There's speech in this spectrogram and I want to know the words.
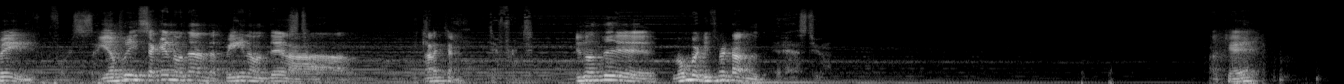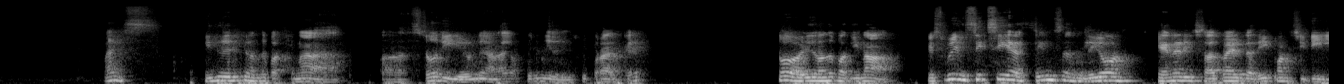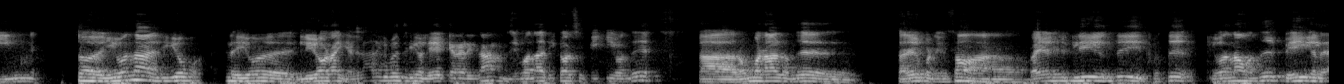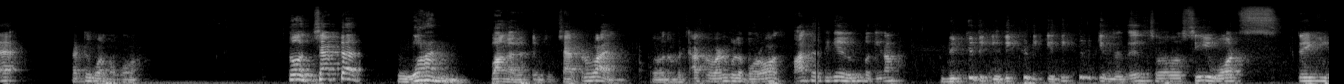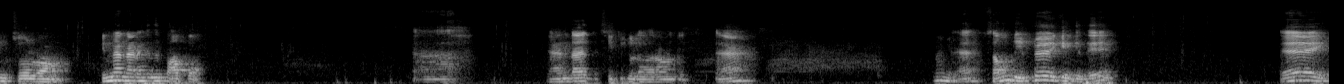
பெயின். எவ்ரி செகண்ட் வந்து அந்த பெயினை வந்து நான் நினைச்சேன். இது வந்து ரொம்ப டிஃப்ரெண்டாக இருந்தது. ஓகே நைஸ் இது வரைக்கும் வந்து பார்த்தீங்கன்னா ஸ்டோரி வந்து அழகாக புரிஞ்சு சூப்பராக இருக்கு. ஸோ இது வந்து பார்த்தீங்கன்னா it's been six years since Leon Kennedy survive the Raccoon City in so இவன் தான் லியோ லியோ லியோனா எல்லாருக்குமே தெரியும். லியோ கெனடி தான் இவன் தான் ரீகான் சிட்டிக்கு வந்து ரொம்ப நாள் வந்து சர்வே பண்ணிக்கிட்டோம் பயாலஜிக்கலி வந்து இது வந்து இவன் தான் வந்து பேய்களை கட்டுப்படுத்த போகிறான் ஸோ சாப்டர் ஒன் வாங்க சாப்டர் ஒன் ஸோ நம்ம சாப்டர் ஒன்குள்ளே போகிறோம் பார்க்கறதுக்கே வந்து பார்த்தீங்கன்னா திக்கு திக்கு திக்கு திக்கு திக்கு திக்குன்றது ஸோ சி வாட்ஸ் டேக்கிங் சொல்லுவாங்க என்ன நடக்குது பார்ப்போம். ஆஹ், ஏன்டா இந்த சிட்டிக்குள்ளே வரோம் சவுண்ட் இப்பவே கேட்குது ஏய்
